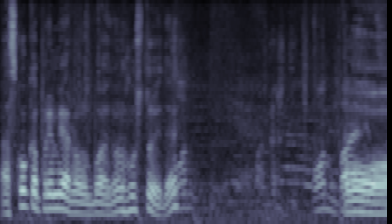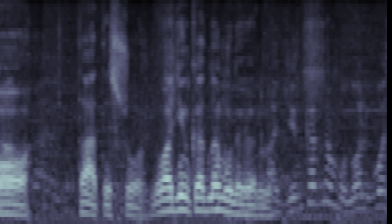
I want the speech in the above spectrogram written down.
А сколько примерно он бавит? Он густой, да? Он, подожди, он бавится О, та ты что? Ну один к одному, наверное. один к одному, 0,8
